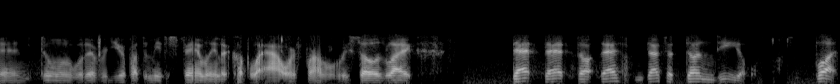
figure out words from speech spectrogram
and doing whatever. You're about to meet his family in a couple of hours probably. So it's like that that that's that's a done deal. But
